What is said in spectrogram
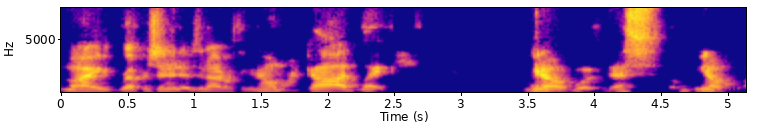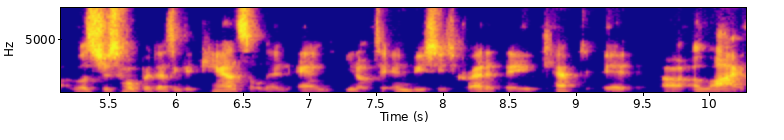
my representatives and I were thinking, oh my God, like, you know, that's, you know, let's just hope it doesn't get canceled. And, and, you know, to NBC's credit, they kept it uh, alive.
